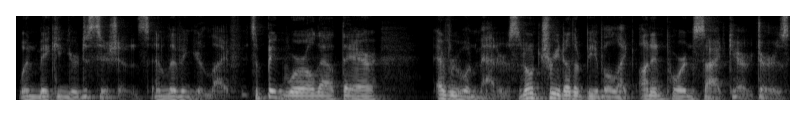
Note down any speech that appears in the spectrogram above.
when making your decisions and living your life. It's a big world out there. Everyone matters. So don't treat other people like unimportant side characters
